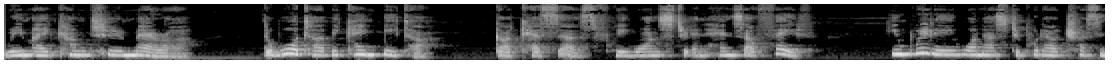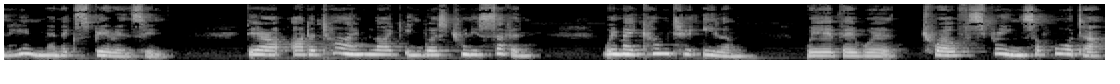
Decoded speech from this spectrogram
we may come to Marah. The water became bitter. God tests us. He wants to enhance our faith. He really wants us to put our trust in Him and experience Him. There are other times, like in verse 27, we may come to Elim, where there were 12 springs of water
